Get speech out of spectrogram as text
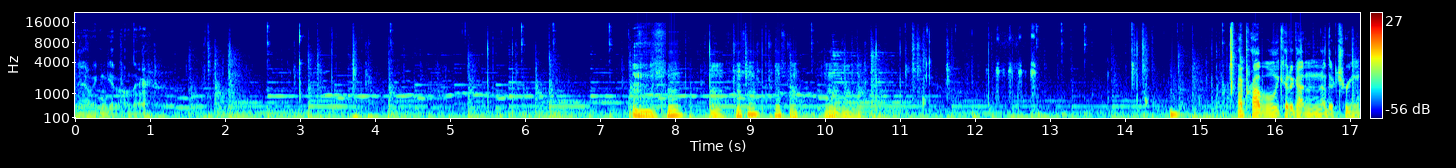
Now we can get it on there. Mm-hmm. mm-hmm. mm-hmm. mm-hmm. I probably could have gotten another tree.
